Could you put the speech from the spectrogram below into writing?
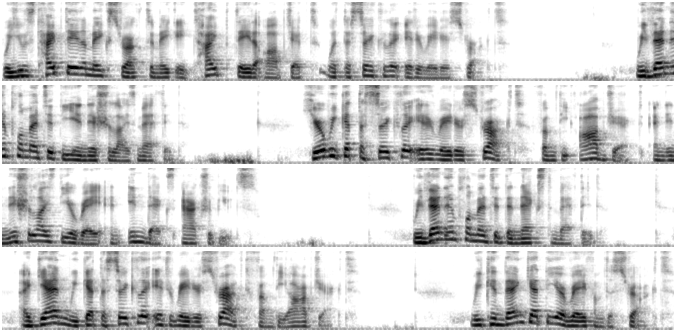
We use type data make struct to make a type data object with the circular iterator struct. We then implemented the initialize method. Here we get the circular iterator struct from the object and initialize the array and index attributes. We then implemented the next method. Again, we get the circular iterator struct from the object. We can then get the array from the struct.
